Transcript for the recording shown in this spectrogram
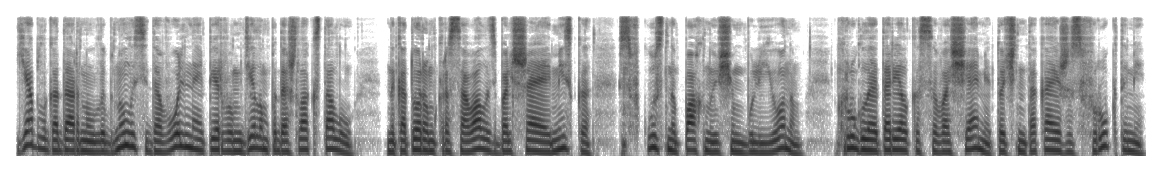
Я благодарно улыбнулась и, довольная, первым делом подошла к столу, на котором красовалась большая миска с вкусно пахнущим бульоном, круглая тарелка с овощами, точно такая же с фруктами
